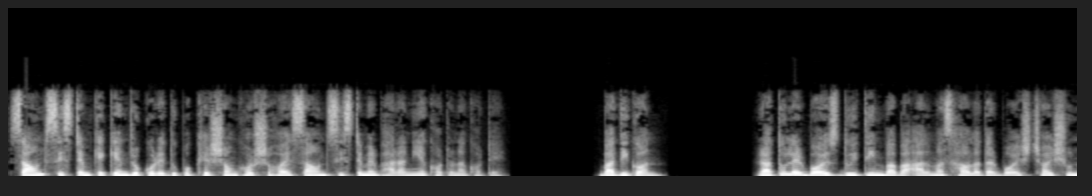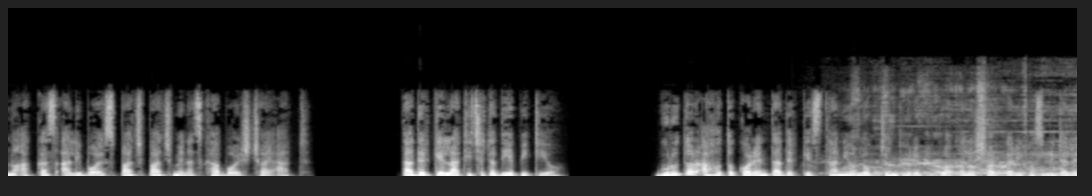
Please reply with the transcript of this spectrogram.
সাউন্ড সিস্টেমকে কেন্দ্র করে দুপক্ষের সংঘর্ষ হয়, সাউন্ড সিস্টেমের ভাড়া নিয়ে ঘটনা ঘটে। বাদিগণ। রাতুলের বয়স দুই তিন, বাবা আলমাস হাওলাদার বয়স ছয় শূন্য, আক্কাস আলী বয়স পাঁচ পাঁচ মেনাজ খা বয়স ছয় আট। তাদেরকে লাঠিছেটা দিয়ে পিটিও। গুরুতর আহত করেন তাদেরকে স্থানীয় লোকজন ধরে পটুয়াখালী সরকারি হসপিটালে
